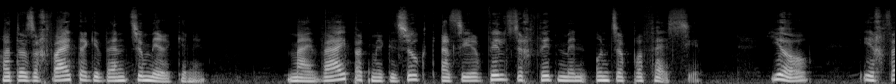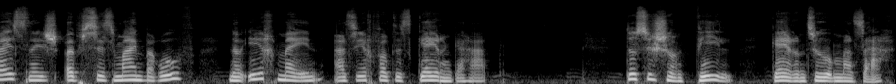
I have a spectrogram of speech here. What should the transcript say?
hat er sich weiter gewendet zu Mirkenen. Mein Weib hat mir gesagt, als er will sich widmen unserer Profession. Ja, ich weiß nicht, ob es ist mein Beruf, nur ich meine, als ich wollte es gern gehabt. Das ist schon viel, gern zu haben, eine Sache.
